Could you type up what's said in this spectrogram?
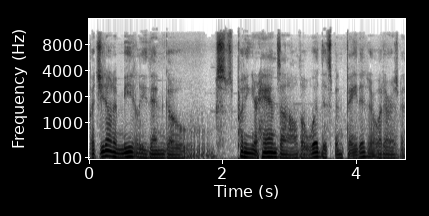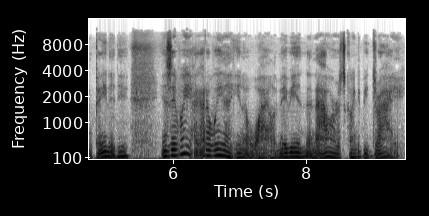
but you don't immediately then go putting your hands on all the wood that's been painted or whatever has been painted. You, you say, wait, I gotta wait a you know while. Maybe in an hour it's going to be dry.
